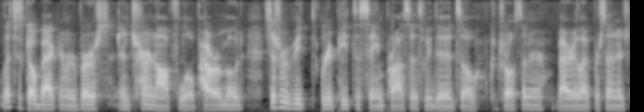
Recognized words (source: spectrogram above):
let's just go back and reverse and turn off low power mode. Just repeat, repeat the same process we did. So control center, battery life percentage,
